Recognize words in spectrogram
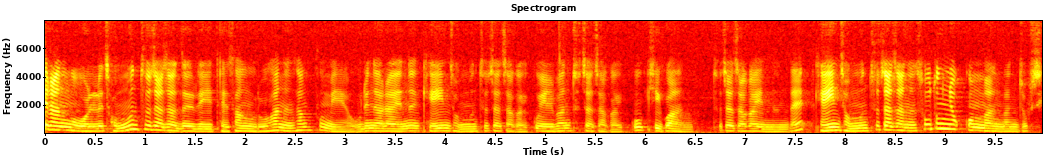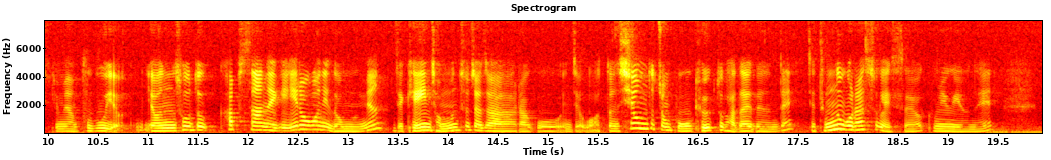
CFD라는 건 원래 전문 투자자들이 대상으로 하는 상품이에요. 우리나라에는 개인 전문 투자자가 있고 일반 투자자가 있고 기관 투자자가 있는데 개인 전문 투자자는 소득 요건만 만족시키면 부부 연, 연소득 합산액이 1억 원이 넘으면 이제 개인 전문 투자자라고 이제 뭐 어떤 시험도 좀 보고 교육도 받아야 되는데 이제 등록을 할 수가 있어요. 금융위원회에.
